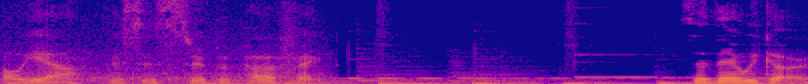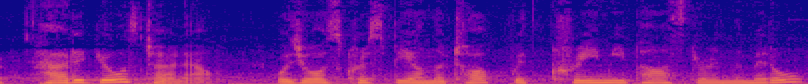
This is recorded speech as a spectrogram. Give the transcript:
Oh yeah, this is super perfect. So there we go. How did yours turn out? Was yours crispy on the top with creamy pasta in the middle?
